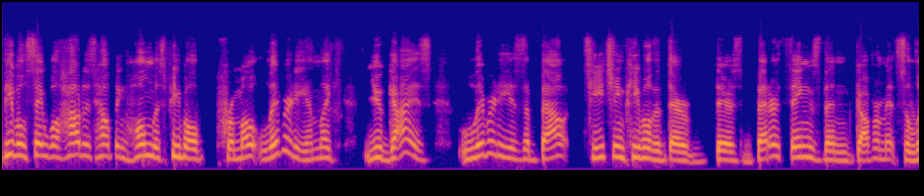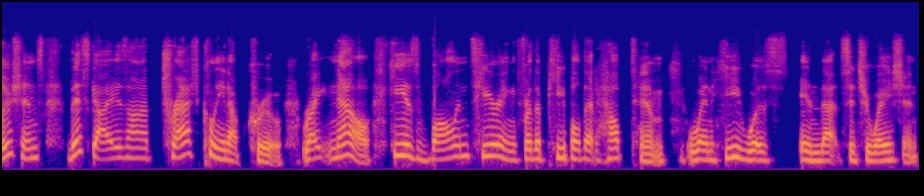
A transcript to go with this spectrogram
people say, well, how does helping homeless people promote liberty? I'm like, you guys, liberty is about teaching people that there there's better things than government solutions. This guy is on a trash cleanup crew right now. He is volunteering for the people that helped him when he was in that situation.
